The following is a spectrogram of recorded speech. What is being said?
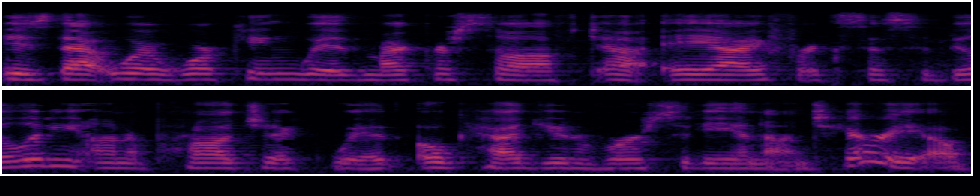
is that we're working with microsoft uh, ai for accessibility on a project with ocad university in ontario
